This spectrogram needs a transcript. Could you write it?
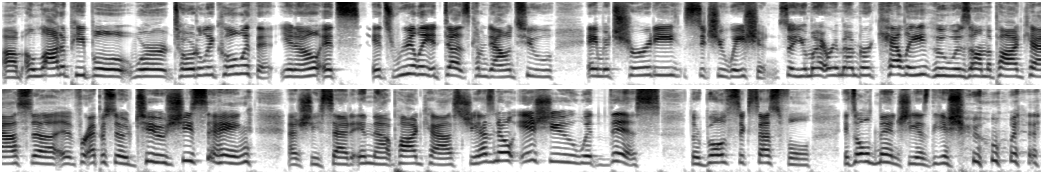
Um, a lot of people were totally cool with it. You know, it's it's really it does come down to a maturity situation. So you might remember Kelly, who was on the podcast uh, for episode two. She's saying, as she said in that podcast, she has no issue with this. They're both successful. It's old men she has the issue with.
